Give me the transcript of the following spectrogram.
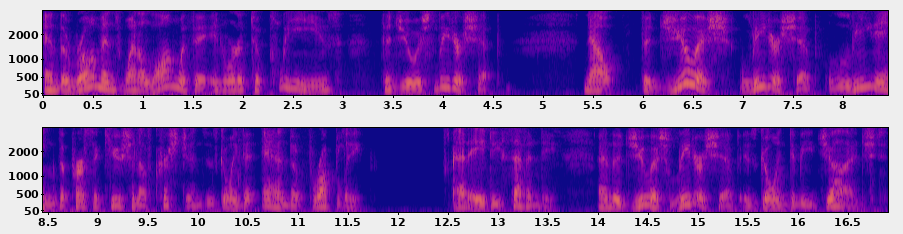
and the Romans went along with it in order to please the Jewish leadership. Now, the Jewish leadership leading the persecution of Christians is going to end abruptly at AD 70. And the Jewish leadership is going to be judged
